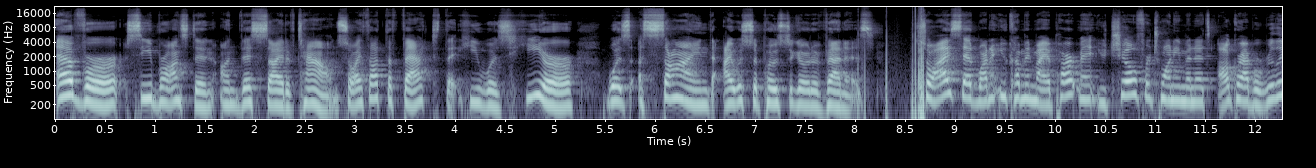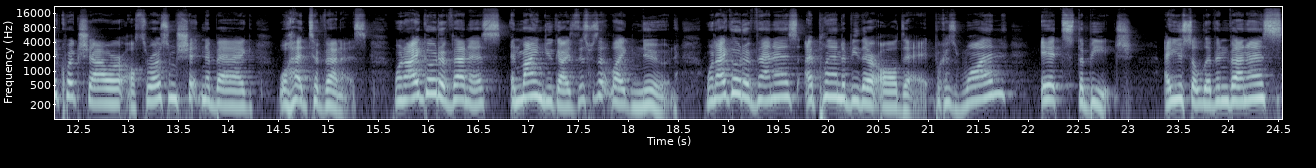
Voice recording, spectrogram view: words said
ever see Bronston on this side of town. So I thought the fact that he was here was a sign that I was supposed to go to Venice. So I said, why don't you come in my apartment? You chill for 20 minutes. I'll grab a really quick shower. I'll throw some shit in a bag. We'll head to Venice. When I go to Venice, and mind you guys, this was at like noon. When I go to Venice, I plan to be there all day because one, it's the beach. I used to live in Venice.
